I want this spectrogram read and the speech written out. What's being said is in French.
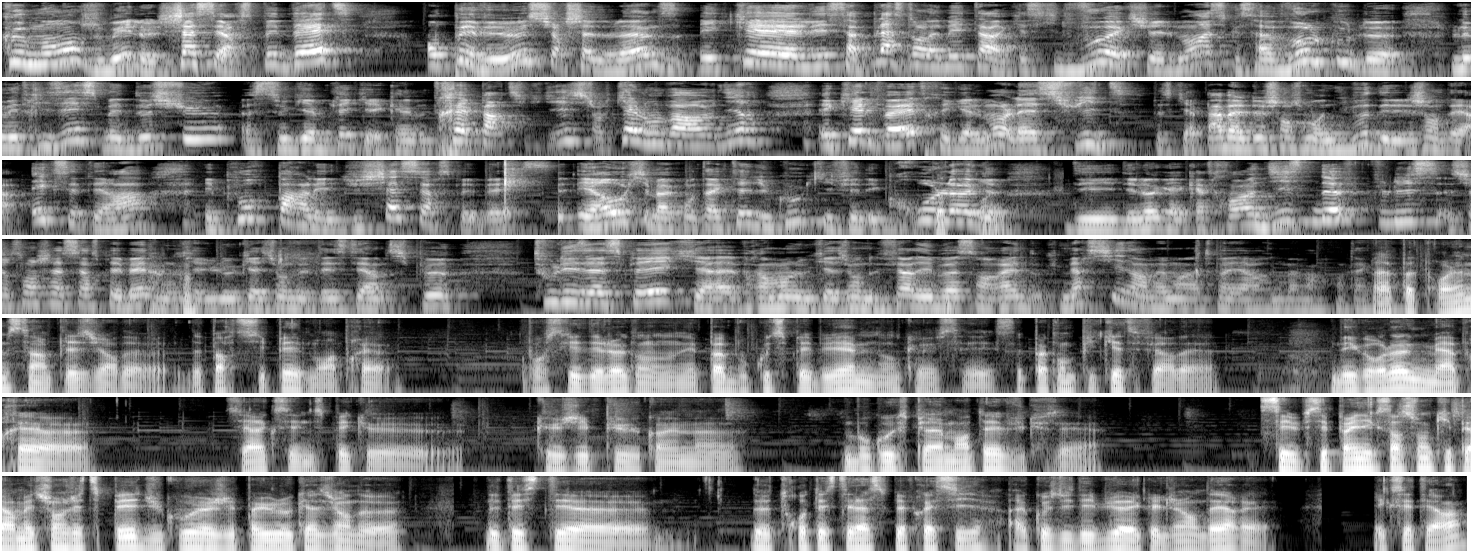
comment jouer le chasseur. Spebet en PvE sur Shadowlands. Et quelle est sa place dans la méta? Qu'est-ce qu'il vaut actuellement? Est-ce que ça vaut le coup de le maîtriser, se mettre dessus? Ce gameplay qui est quand même très particulier sur lequel on va revenir. Et quelle va être également la suite? Parce qu'il y a pas mal de changements au niveau des légendaires, etc. Et pour parler du chasseur Spebet, Hero qui m'a contacté du coup, qui fait des gros logs, des, logs à 99 plus sur son chasseur Spebet, donc il a eu l'occasion de tester un petit peu tous les aspects, qui a vraiment l'occasion de faire des boss en raid, donc merci énormément à toi Hero de m'avoir contacté. Ah, pas de problème, c'est un plaisir de, de participer, bon après... Pour ce qui est des logs, on n'est pas beaucoup de SPBM, donc euh, c'est pas compliqué de faire des gros logs, mais après, euh, c'est vrai que c'est une spé que, j'ai pu quand même euh, beaucoup expérimenter, vu que c'est. C'est pas une extension qui permet de changer de spé, du coup, j'ai pas eu l'occasion de, tester, de trop tester l'aspect précis à cause du début avec les légendaires, et, etc.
